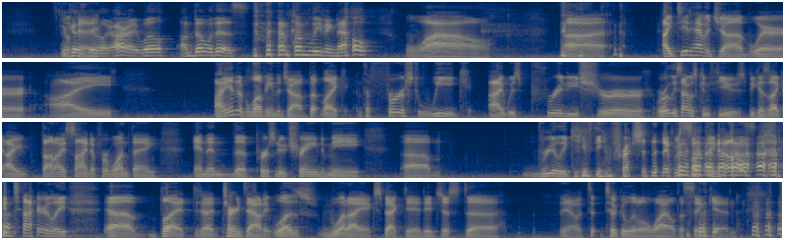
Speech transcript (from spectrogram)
Because Okay. they were like, "All right, well, I'm done with this. I'm, I'm leaving now." Wow. Uh, I did have a job where I I ended up loving the job, but like the first week I was pretty sure or at least I was confused because like I thought I signed up for one thing and then the person who trained me um really gave the impression that it was something else entirely. Uh, but uh, turns out it was what I expected. It just, uh, you know, took a little while to sink in.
